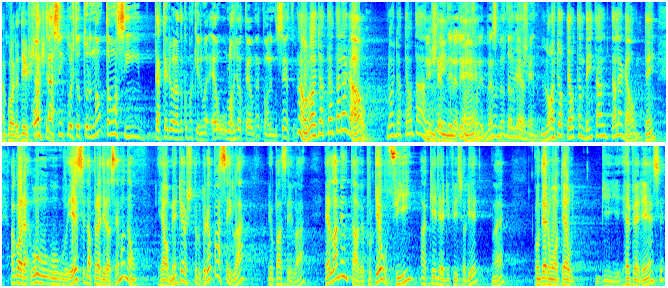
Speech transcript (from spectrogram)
Agora, deixar. Outra assim, com a estrutura não tão assim deteriorada como aquele. mas É o Lorde Hotel, né, Tom, ali no centro? Não, o Lorde Hotel tá legal. Lorde Hotel tá. Não Mexendo tem, dele não ali, tem, não é, foi? Parece que não- andaram é- mexendo. Lorde Hotel também tá, tá legal, não tem? Agora, o, o- o- esse da Praia de Iracema, não. Realmente a estrutura. Eu passei lá, eu passei lá. É lamentável, porque eu vi aquele edifício ali, não é? Quando era um hotel de reverência,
